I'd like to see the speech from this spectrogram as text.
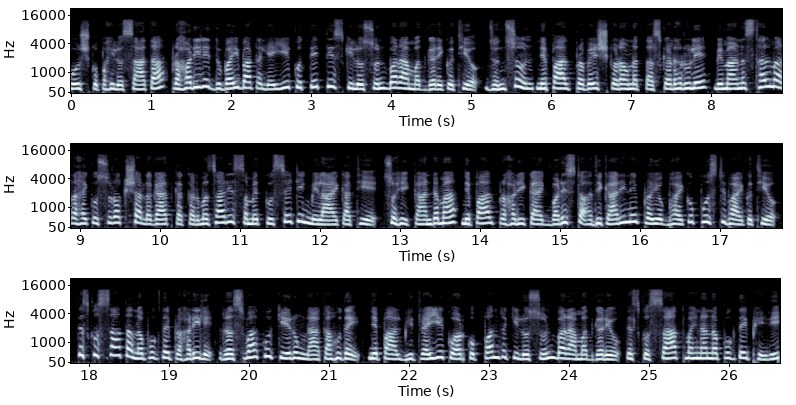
पोषको पहिलो साता प्रहरीले दुबईबाट ल्याइएको तेत्तीस किलो सुन बरामद गरेको थियो। जुन सुन नेपाल प्रवेश गराउन तस्करहरूले विमानस्थलमा रहेको सुरक्षा लगायतका कर्मचारी समेतको सेटिङ मिलाएका थिए। सोही काण्डमा नेपाल प्रहरीका एक वरिष्ठ अधिकारी नै प्रयोग भएको पुष्टि भएको थियो। त्यसको साता नपुग्दै प्रहरीले रसुवाको केरुङ नाका हुँदै नेपाल भित्राइएको अर्को पन्ध्र किलो सुन बरामद गर्यो। त्यसको सात महिना नपुग्दै फेरि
